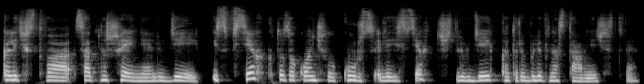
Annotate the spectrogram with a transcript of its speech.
количество соотношения людей из всех, кто закончил курс, или из всех людей, которые были в наставничестве.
